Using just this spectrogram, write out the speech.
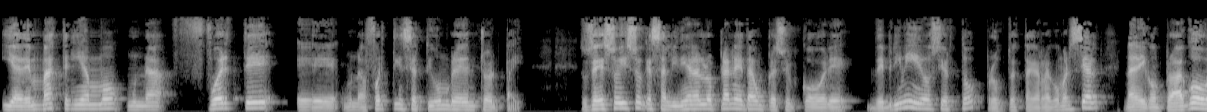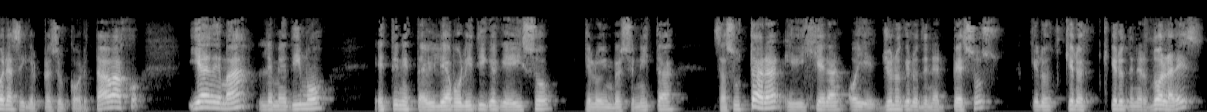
y además teníamos una fuerte, eh, una fuerte incertidumbre dentro del país. Entonces eso hizo que se alinearan los planetas un precio del cobre deprimido, ¿cierto? Producto de esta guerra comercial. Nadie compraba cobre, así que el precio del cobre estaba bajo. Y además le metimos esta inestabilidad política que hizo que los inversionistas se asustaran y dijeran, oye, yo no quiero tener pesos, quiero, quiero, quiero tener dólares.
